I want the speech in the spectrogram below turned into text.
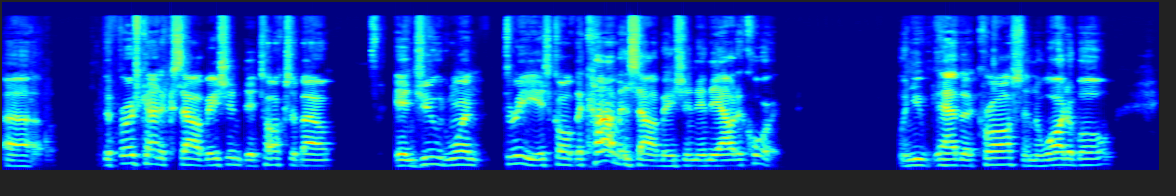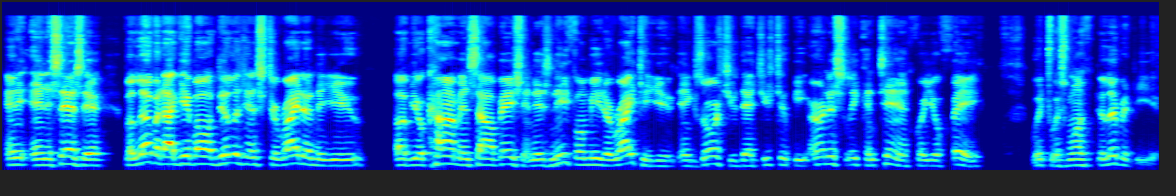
uh, the first kind of salvation that talks about in Jude 1 3 is called the common salvation in the outer court. When you have the cross and the water bowl, and, and it says there, Beloved, I give all diligence to write unto you of your common salvation. It is needful for me to write to you, exhort you that you should be earnestly content for your faith, which was once delivered to you.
